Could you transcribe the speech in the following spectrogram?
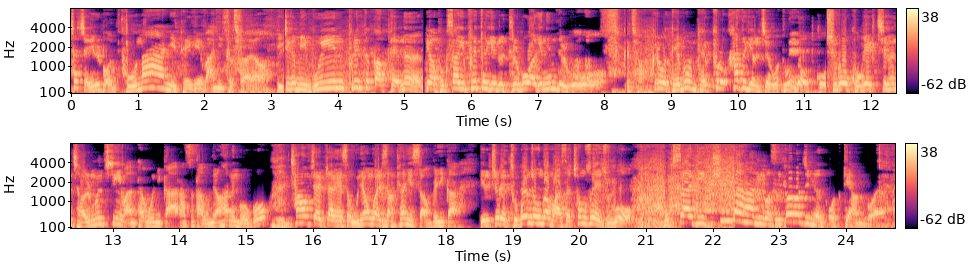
첫째 일본 도난이 되게 많이 있었어요. 지금 이 무인 프린터 카페는 야 복사기 프린터기를 들고 가긴 힘들고 그렇죠. 그리고 대부분 100% 카드 결제고 돈도 네. 없고 주로 고객층은 젊은 층이 많다 보니까 알아서 다 운영하는 거고 음. 창업자 입장에서 운영관리상 편의성 그러니까 일 주일에 두 번 정도 와서 청소해주고 복사기 충당하는 것은 떨어지면 어떻게 하는 거예요?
